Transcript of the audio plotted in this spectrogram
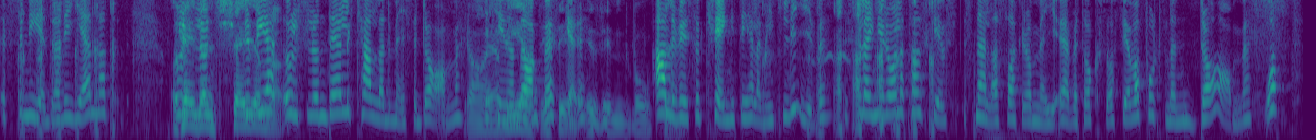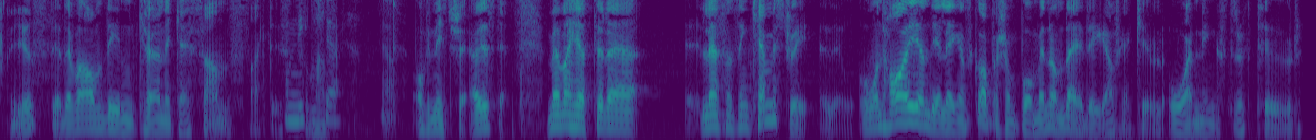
förnedrad igen att Okej, Ulf, Lund, du vet, då? Ulf Lundell kallade mig för dam Ja, i sina vet, dagböcker. I sin, i sin bok. Aldrig blivit så kränkt i hela mitt liv. Det spelar ingen roll att han skrev snälla saker om mig i övrigt också, för jag var fortfarande en dam. What? Just det, det var om din krönika i Sans faktiskt. Om Nietzsche. Ja. Och Nietzsche, ja just det. Men vad heter det? Lessons in Chemistry, hon har ju en del egenskaper som påminner om dig. Det är ganska kul. Ordning, struktur.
